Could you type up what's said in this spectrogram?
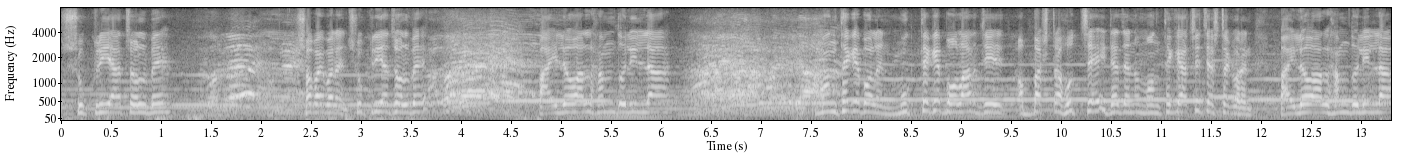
শুক্রিয়া চলবে। সবাই বলেন, শুক্রিয়া চলবে। পাইলো আলহামদুলিল্লাহ। মন থেকে বলেন, মুখ থেকে বলার যে অভ্যাসটা হচ্ছে, এটা যেন মন থেকে আসে, চেষ্টা করেন। পাইলো আলহামদুলিল্লাহ।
